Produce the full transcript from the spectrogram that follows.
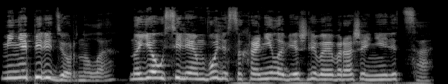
Меня передернуло, но я усилием воли сохранила вежливое выражение лица.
